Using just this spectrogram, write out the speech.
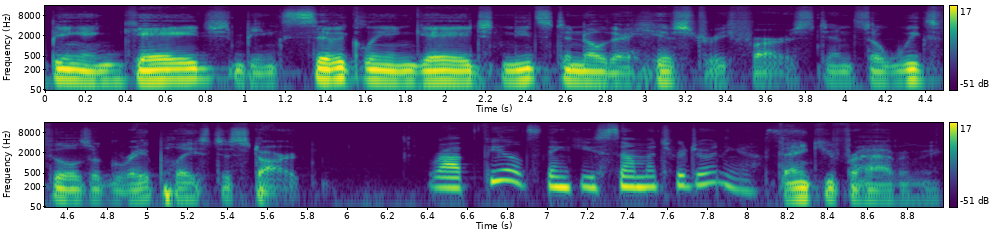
being engaged, being civically engaged, needs to know their history first. And so Weeksville is a great place to start. Rob Fields, thank you so much for joining us. Thank you for having me.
